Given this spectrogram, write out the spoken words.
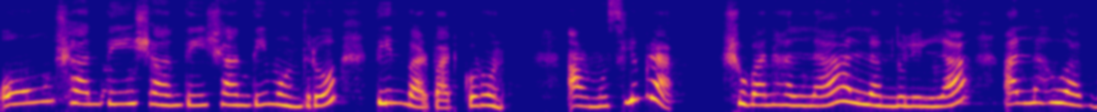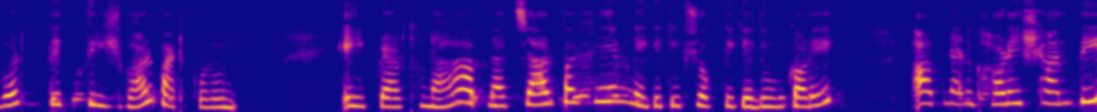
ওম শান্তি শান্তি শান্তি মন্ত্র তিনবার পাঠ করুন। আর মুসলিমরা সুবান হাল্লা আলহামদুলিল্লাহ, আল্লাহু আকবর তেত্রিশ বার পাঠ করুন। এই প্রার্থনা আপনার চারপাশের নেগেটিভ শক্তিকে দূর করে, আপনার ঘরে শান্তি,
